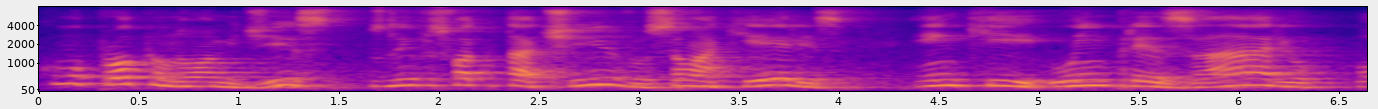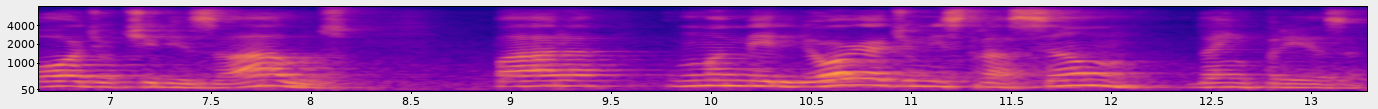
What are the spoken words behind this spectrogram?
Como o próprio nome diz, os livros facultativos são aqueles em que o empresário pode utilizá-los para uma melhor administração da empresa,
